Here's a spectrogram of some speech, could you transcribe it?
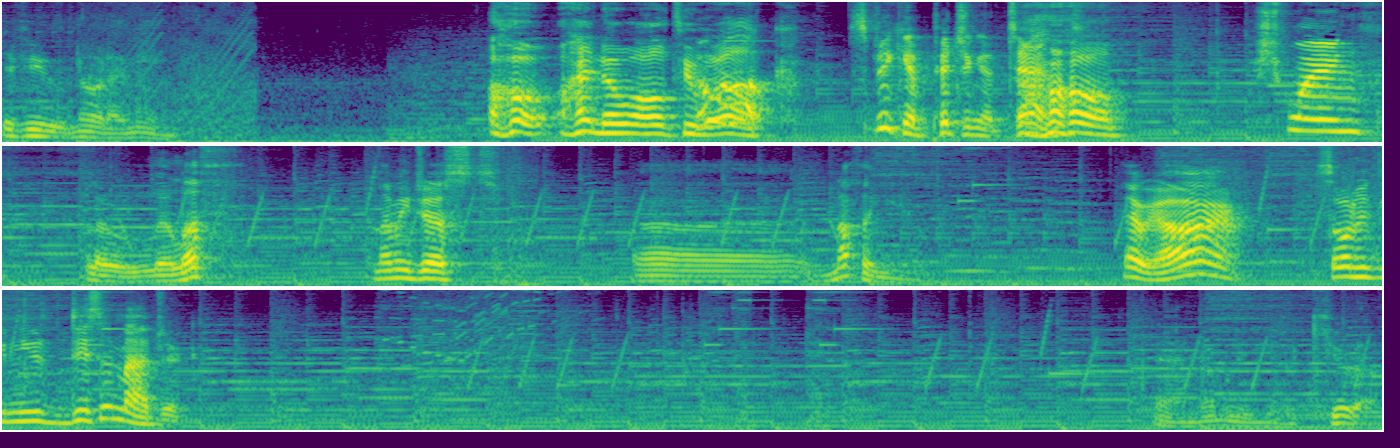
if you know what I mean. Oh, I know all too Oh, well. look! Speaking of pitching a tent, Oh, swing. hello Lilith. Let me just uh, nothing you. There we are. Someone who can use decent magic. Gonna use a Cura.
